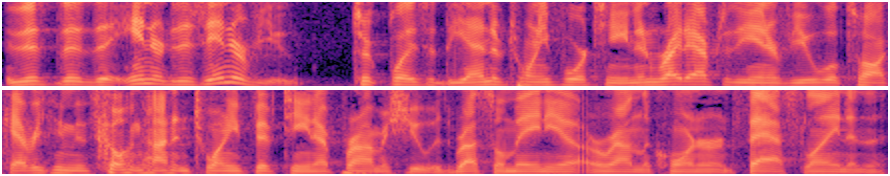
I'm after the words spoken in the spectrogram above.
this the, the inter, this interview took place at the end of 2014, and right after the interview, we'll talk everything that's going on in 2015. I promise you, with WrestleMania around the corner and Fastlane and the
